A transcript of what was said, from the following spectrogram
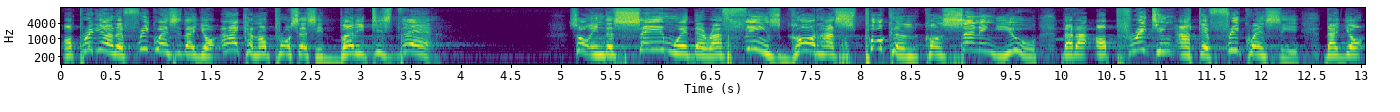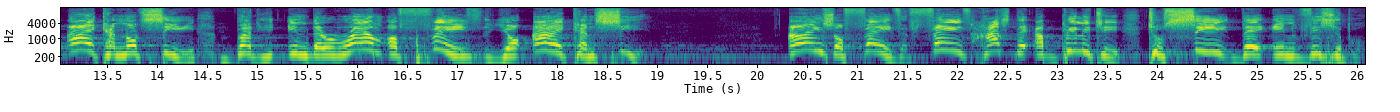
operating at a frequency that your eye cannot process it, but it is there. So, in the same way, there are things God has spoken concerning you that are operating at a frequency that your eye cannot see, but in the realm of faith, your eye can see eyes of faith, faith has the ability to see the invisible.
